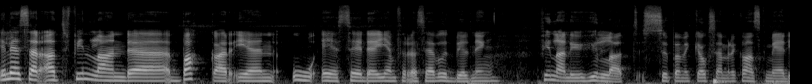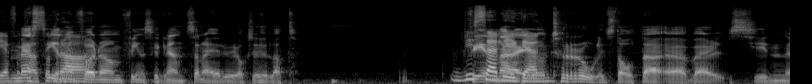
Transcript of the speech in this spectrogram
Jag läser att Finland eh, backar i en OECD-jämförelse av utbildning. Finland är ju hyllat supermycket också i amerikansk media för Mest så bra... innanför de finska gränserna är det också hyllat. Finnar är Visserligen. otroligt stolta över sin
